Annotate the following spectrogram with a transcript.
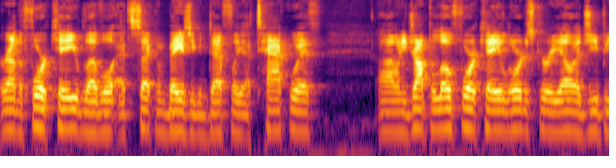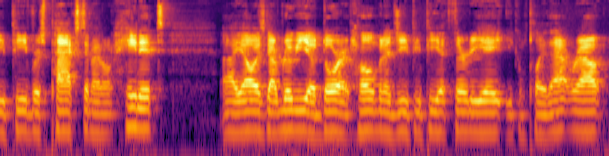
around the 4K level at second base you can definitely attack with. Uh, when you drop below 4K, Lourdes Gurriel at GPP versus Paxton, I don't hate it. Uh, you always got Rougned Odor at home in a GPP at 38. You can play that route,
